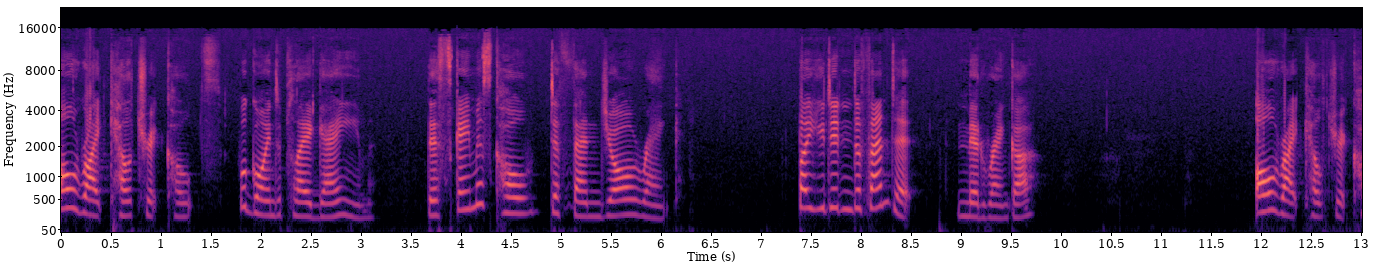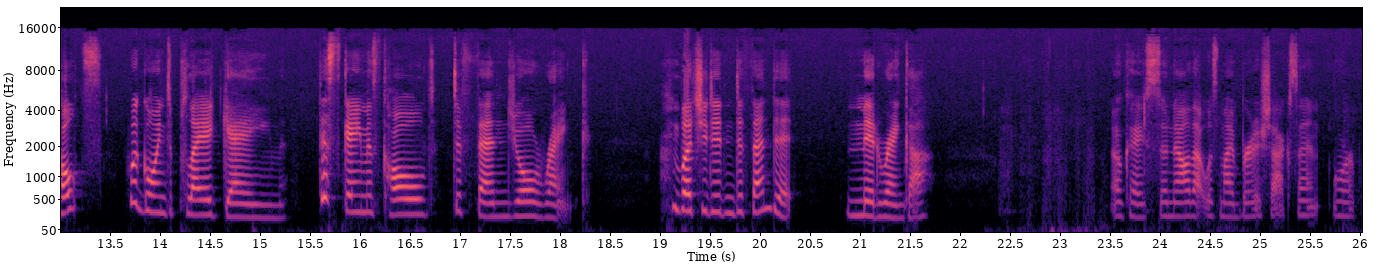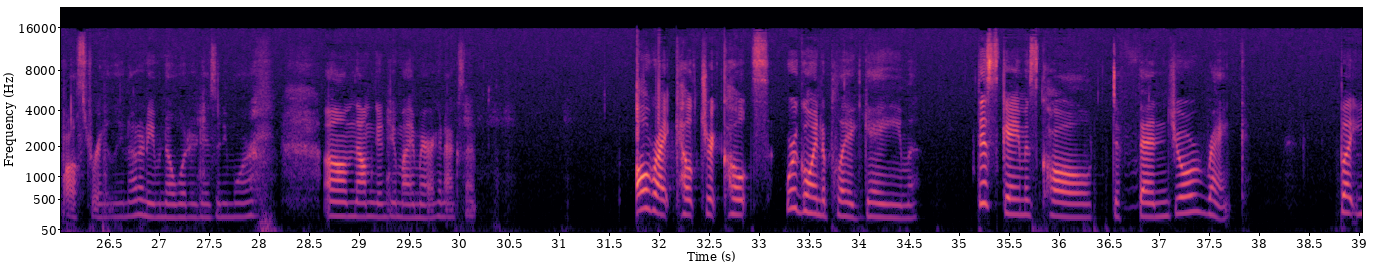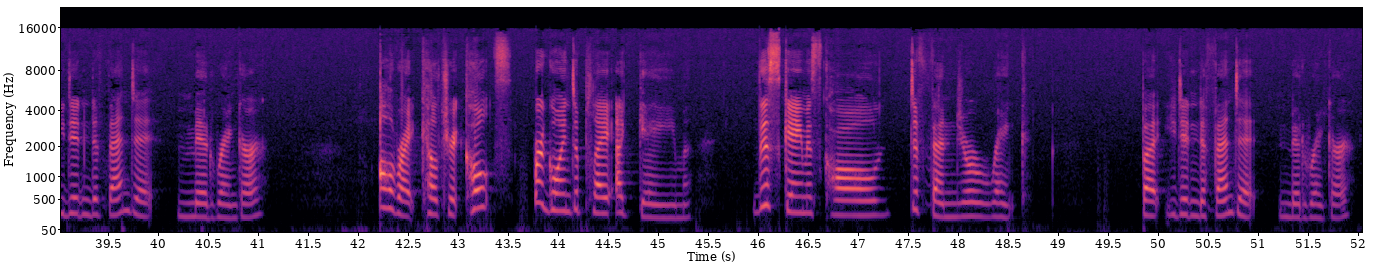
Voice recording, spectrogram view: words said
All right, Celtric Colts, we're going to play a game. This game is called Defend Your Rank. But you didn't defend it, mid-ranker. All right, Celtric Colts, we're going to play a game. This game is called Defend Your Rank. But you didn't defend it, mid-ranker. Okay, so now that was my British accent, or Australian. I don't even know what it is anymore. um, now I'm going to do my American accent. Alright, Celtric Colts, we're going to play a game. This game is called Defend Your Rank. But you didn't defend it, mid-ranker. Alright, Celtric Colts, we're going to play a game. This game is called Defend Your Rank. But you didn't defend it, mid-ranker.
